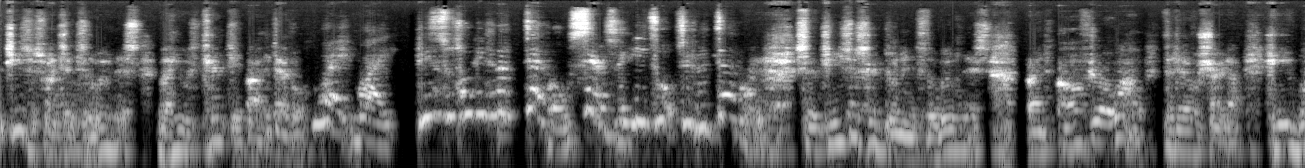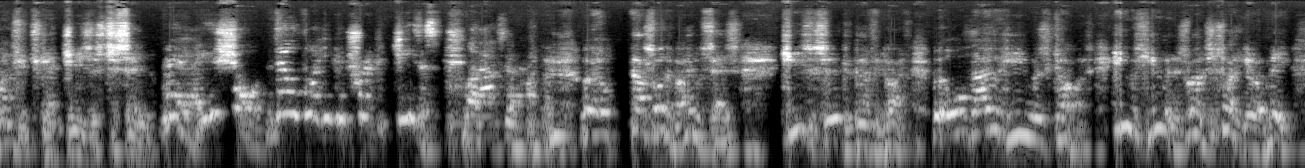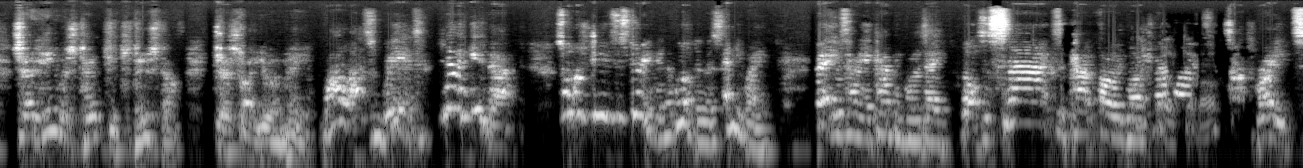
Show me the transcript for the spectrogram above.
Jesus went into the wilderness where he was tempted by the devil. Wait, wait. Jesus was talking to the devil? Seriously, he talked to the devil? So Jesus had gone into the wilderness, and after a while, the devil showed up. He wanted to get Jesus to sin. Really? Are you sure? The devil thought he could trick Jesus. Well, that's going to happen. Well, that's what the Bible says. Jesus lived a perfect life, but although he was God, he was human as well, just like you and me. So he was tempted to do stuff just like you and me. Wow, that's weird. You never knew that. So what was Jesus doing in the wilderness anyway? Bet he was having a camping holiday. Lots of snacks, a campfire with marshmallows. That's great.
